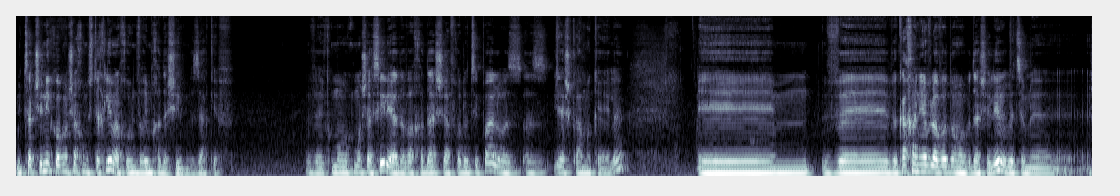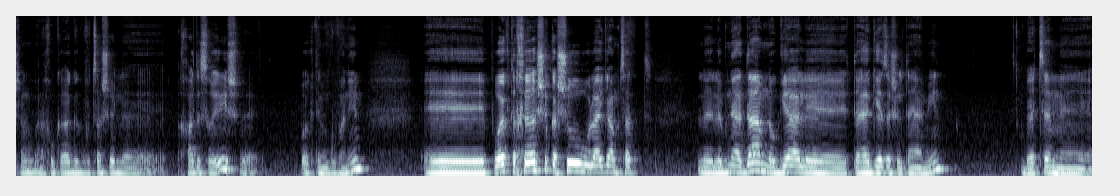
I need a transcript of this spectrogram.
מצד שני, כל פעם שאנחנו מסתכלים, אנחנו רואים דברים חדשים, וזה הכיף. וכמו כמו ה cilia, הדבר חדש שאף אחד לא ציפה לו, אז, אז יש כמה כאלה. אמ, ו, וככה אני אוהב לעבוד במעבדה שלי, ובעצם אה, יש לנו, אנחנו כרגע קבוצה של אה, 11 איש, ופרויקטים מגוונים. אה, פרויקט אחר שקשור אולי גם קצת לבני אדם, נוגע לתאי הגזע של תאי המין. בעצם, אה, אה,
